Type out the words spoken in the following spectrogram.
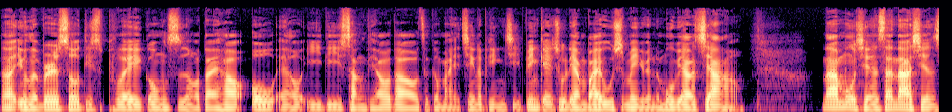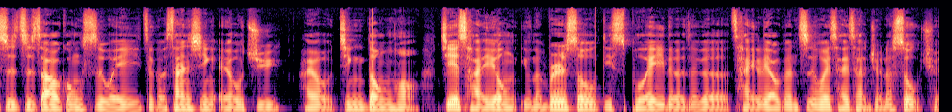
那 Universal Display 公司哦，代号 OLED 上调到这个买进的评级，并给出两百五十美元的目标价哦。那目前三大显示制造公司为这个三星、LG 还有京东哈，皆采用 Universal Display 的这个材料跟智慧财产权的授权。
